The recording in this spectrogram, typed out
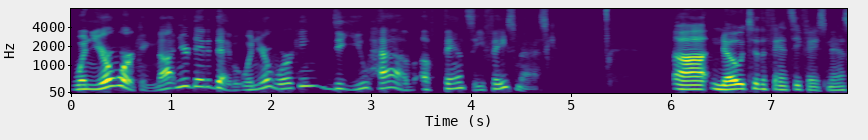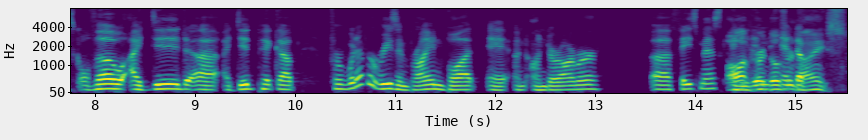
when you're working, not in your day to day, but when you're working, do you have a fancy face mask? Uh, no to the fancy face mask. Although I did, uh, I did pick up for whatever reason. Brian bought a, an Under Armour uh, face mask. Oh, I've heard those are up- nice.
